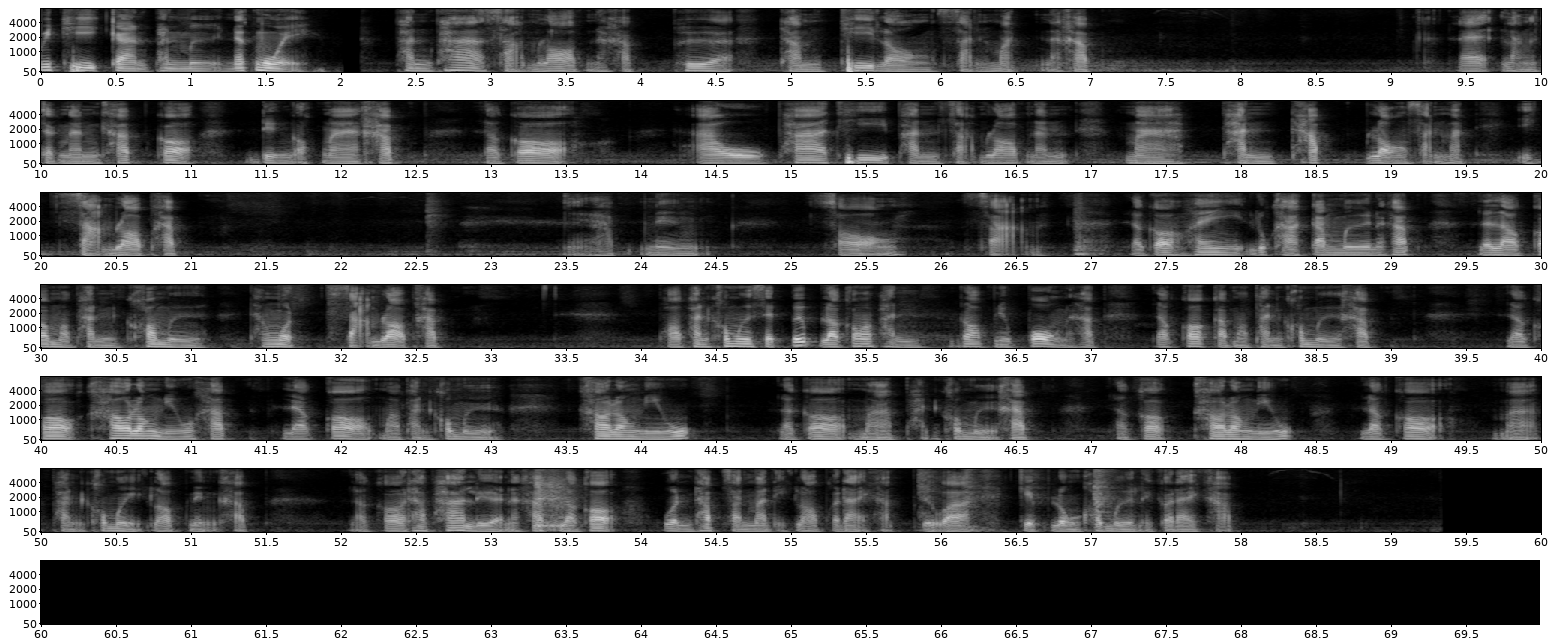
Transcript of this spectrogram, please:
วิธีการพันมือนักมวย พันผ้าสามรอบนะครับ เพื่อทำที่รองสันหมัดนะครับ และหลังจากนั้นครับก็ดึงออกมาครับ แล้วก็เอาผ้าที่พันสามรอบนั้น มาพันทับรองสันหมัดอีกสามรอบครับนี่นะครับหนึ่งสองสามแล้วก็ให้ลูกค้ากำมือนะครับ แล้วเราก็มาพันข้อมือทั้งหมด 3 รอบครับ พอพันข้อมือเสร็จปุ๊บเราก็มาพันรอบนิ้วโป้งนะครับ แล้วก็กลับมาพันข้อมือครับ แล้วก็เข้าร่องนิ้วครับ แล้วก็มาพันข้อมือ เข้าร่องนิ้ว แล้วก็มาพันข้อมือครับ แล้วก็เข้าร่องนิ้ว แล้วก็มาพันข้อมืออีกรอบหนึ่งครับ แล้วก็ถ้าผ้าเหลือนะครับ แล้วก็วนทับสันมัดอีกรอบก็ได้ครับ หรือว่าเก็บลงข้อมือเลยก็ได้ครับ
